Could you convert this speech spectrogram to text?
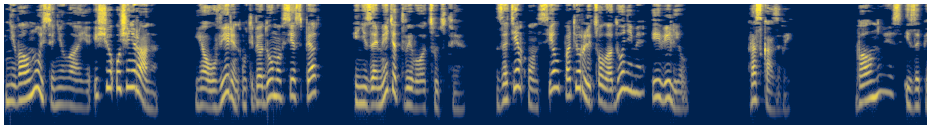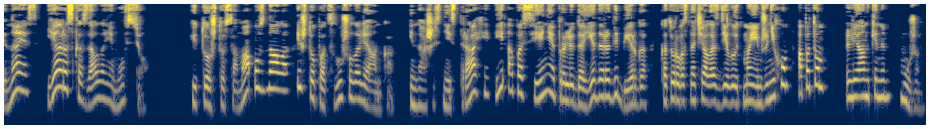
«Не волнуйся, Нилая, еще очень рано. Я уверен, у тебя дома все спят и не заметят твоего отсутствия». Затем он сел, потер лицо ладонями и велел. «Рассказывай». Волнуясь и запинаясь, я рассказала ему все. И то, что сама узнала, и что подслушала Лианка. И наши с ней страхи, и опасения про людоеда Радеберга, которого сначала сделают моим женихом, а потом Лианкиным мужем.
